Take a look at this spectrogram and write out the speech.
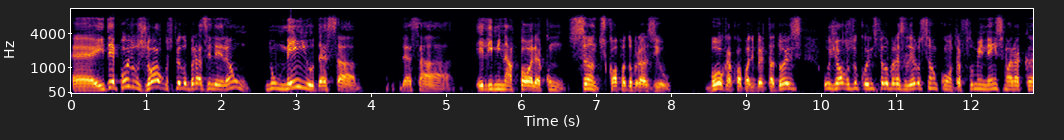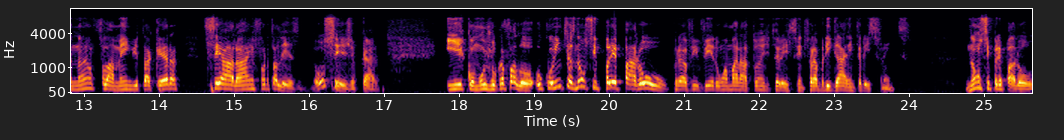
É, e depois os jogos pelo Brasileirão, no meio dessa, dessa eliminatória com Santos, Copa do Brasil, Boca, Copa Libertadores, os jogos do Corinthians pelo Brasileiro são contra Fluminense, Maracanã, Flamengo, Itaquera, Ceará em Fortaleza. Ou seja, cara, e como o Juca falou, o Corinthians não se preparou para viver uma maratona de três frentes, para brigar em três frentes. Não se preparou.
